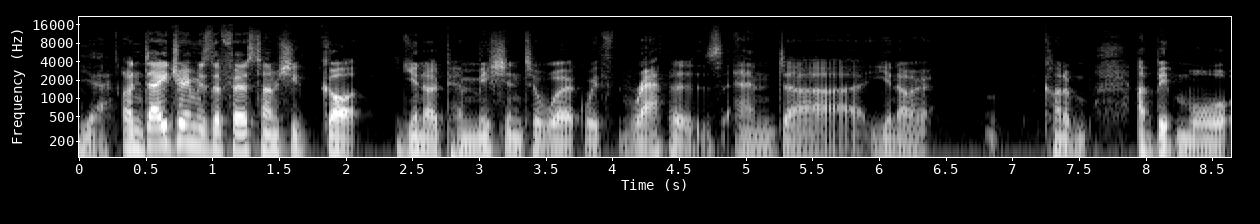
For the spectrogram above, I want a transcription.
Yeah. On Daydream is the first time she got, you know, permission to work with rappers and, uh, you know, kind of a bit more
